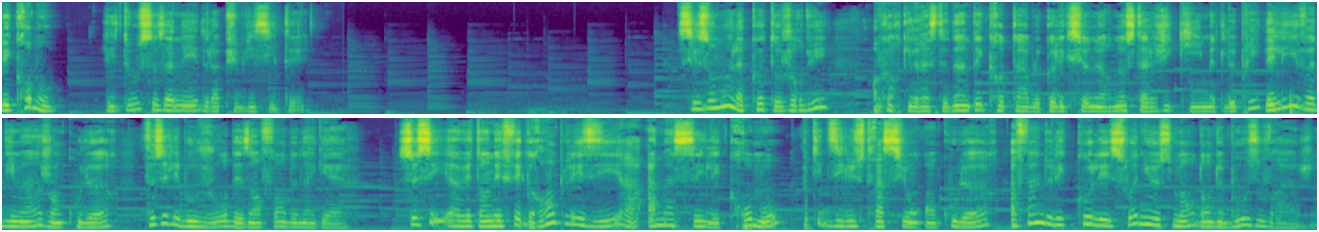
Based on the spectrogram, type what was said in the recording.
Les chromos, les douces années de la publicité. S'ils ont moins la cote aujourd'hui, encore qu'il reste d'indécrottables collectionneurs nostalgiques qui y mettent le prix, les livres d'images en couleur faisaient les beaux jours des enfants de naguère. Ceux-ci avaient en effet grand plaisir à amasser les chromos, petites illustrations en couleur, afin de les coller soigneusement dans de beaux ouvrages.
